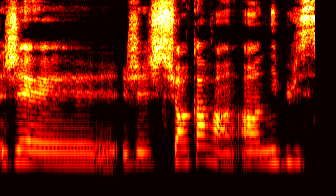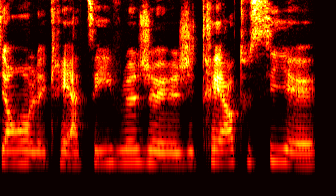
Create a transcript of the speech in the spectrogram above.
je, je, suis encore en, en ébullition là, créative. Là. Je, j'ai très hâte aussi. euh,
